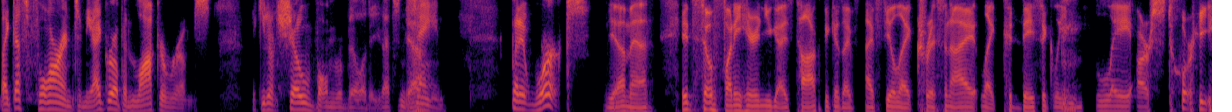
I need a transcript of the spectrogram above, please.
Like that's foreign to me. I grew up in locker rooms. Like you don't show vulnerability. That's insane. But it works. Yeah, man. It's so funny hearing you guys talk because I I feel like Chris and I like could basically lay our story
